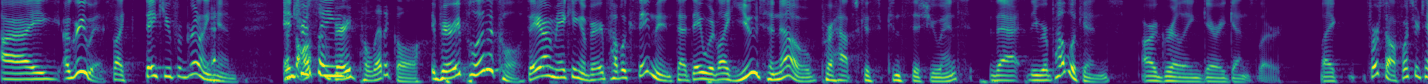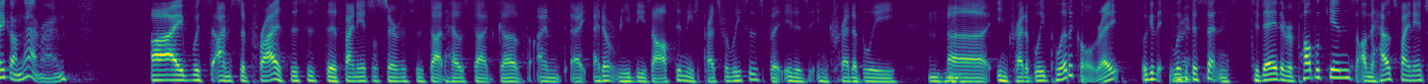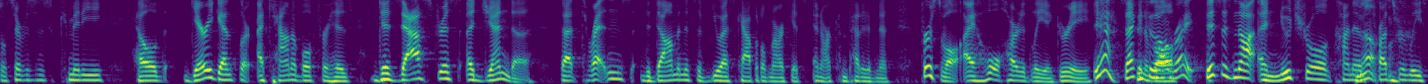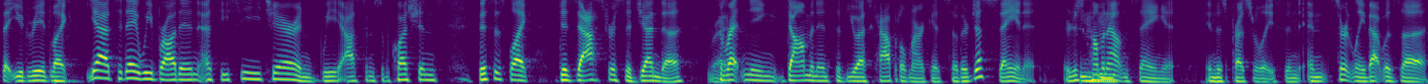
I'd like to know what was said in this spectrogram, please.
I agree with. Like, thank you for grilling him. Interesting. very political. Very political. They are making a very public statement that they would like you to know, perhaps constituent, that the Republicans are grilling Gary Gensler. Like, first off, what's your take on that, Ryan? I was I'm surprised. This is the financialservices.house.gov. I'm I, I don't read these often, these press releases, but it is incredibly mm-hmm. uh, incredibly political, right? Look at the, look right. at the sentence. Today, the Republicans on the House Financial Services Committee held Gary Gensler accountable for his disastrous agenda that threatens the dominance of U.S. capital markets and our competitiveness. First of all, I wholeheartedly agree. Yeah. Second of all, all right. this is not a neutral kind of no. press release that you'd read like, yeah, today we brought in SEC chair and we asked him some questions. This is like disastrous agenda right. threatening dominance of U.S. capital markets. So they're just saying it. They're just coming mm-hmm. out and saying it in this press release. And and certainly that was uh,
